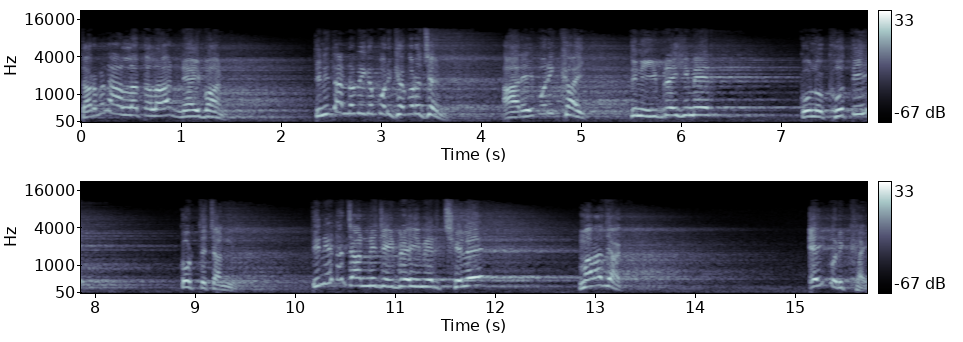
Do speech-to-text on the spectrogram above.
তার মানে আল্লাহ তালা ন্যায়বান। তিনি তার নবীকে পরীক্ষা করেছেন, আর এই পরীক্ষায় তিনি ইব্রাহিমের কোনো ক্ষতি করতে চাননি। তিনি এটা চাননি যে ইব্রাহিমের ছেলে মারা যাক। এই পরীক্ষায়।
